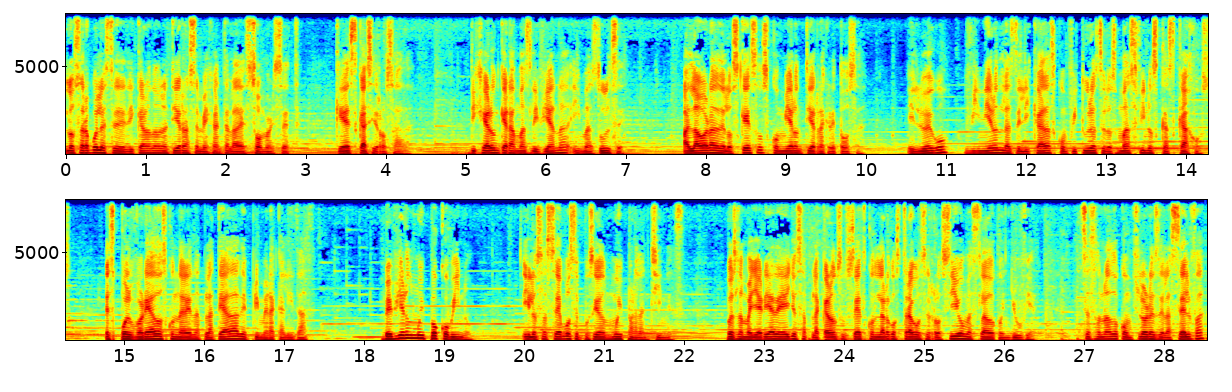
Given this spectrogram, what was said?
los árboles se dedicaron a una tierra semejante a la de Somerset, que es casi rosada. Dijeron que era más liviana y más dulce. A la hora de los quesos comieron tierra cretosa, y luego vinieron las delicadas confituras de los más finos cascajos, espolvoreados con arena plateada de primera calidad. Bebieron muy poco vino, y los acebos se pusieron muy parlanchines, pues la mayoría de ellos aplacaron su sed con largos tragos de rocío mezclado con lluvia, sazonado con flores de la selva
